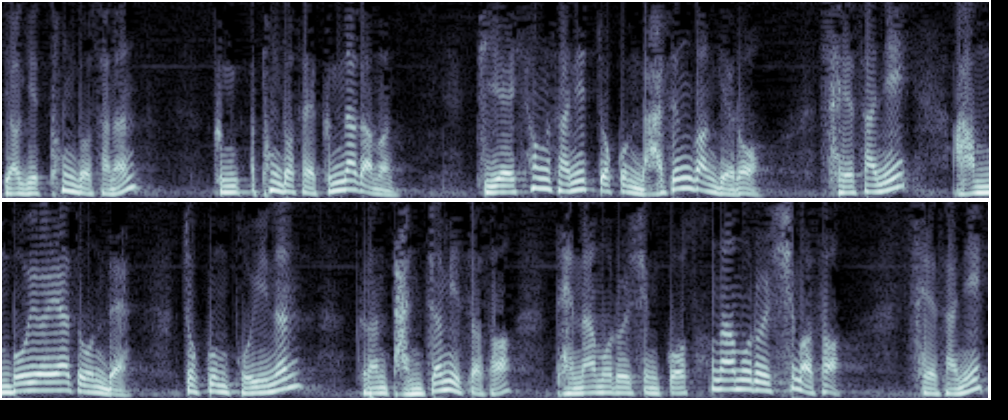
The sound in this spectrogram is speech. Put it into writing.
여기 통도사는 통도사의 극나감은 뒤에 형산이 조금 낮은 관계로 세산이 안 보여야 좋은데 조금 보이는 그런 단점이 있어서 대나무를 심고 소나무를 심어서 세산이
